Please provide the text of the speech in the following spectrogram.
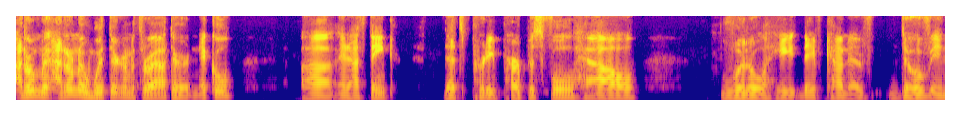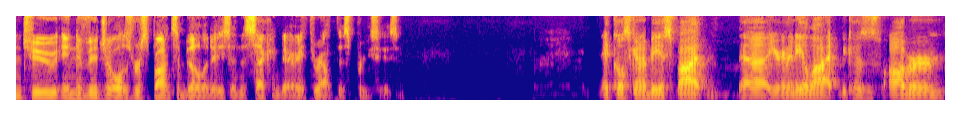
I don't know. I don't know what they're going to throw out there at nickel. Uh, and I think that's pretty purposeful how little hate they've kind of dove into individuals' responsibilities in the secondary throughout this preseason. Nickel's going to be a spot uh, you're going to need a lot because Auburn,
